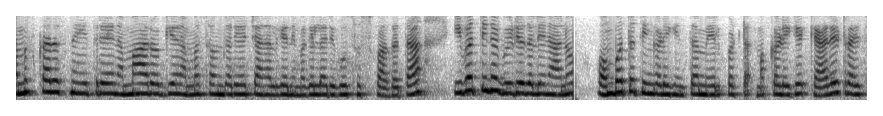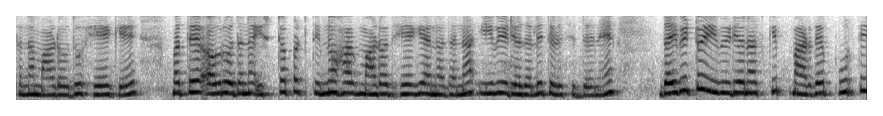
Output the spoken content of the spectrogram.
ನಮಸ್ಕಾರ ಸ್ನೇಹಿತರೆ, ನಮ್ಮ ಆರೋಗ್ಯ, ನಮ್ಮ ಸೌಂದರ್ಯ ಚಾನಲ್ಗೆ ನಿಮಗೆಲ್ಲರಿಗೂ ಸುಸ್ವಾಗತ. ಇವತ್ತಿನ ವಿಡಿಯೋದಲ್ಲಿ ನಾನು ಒಂಬತ್ತು ತಿಂಗಳಿಗಿಂತ ಮೇಲ್ಪಟ್ಟ ಮಕ್ಕಳಿಗೆ ಕ್ಯಾರೆಟ್ ರೈಸನ್ನು ಮಾಡೋದು ಹೇಗೆ, ಮತ್ತು ಅವರು ಅದನ್ನು ಇಷ್ಟಪಟ್ಟು ತಿನ್ನೋ ಹಾಗೆ ಮಾಡೋದು ಹೇಗೆ ಅನ್ನೋದನ್ನು ಈ ವಿಡಿಯೋದಲ್ಲಿ ತಿಳಿಸಿದ್ದೇನೆ. ದಯವಿಟ್ಟು ಈ ವಿಡಿಯೋನ ಸ್ಕಿಪ್ ಮಾಡದೆ ಪೂರ್ತಿ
